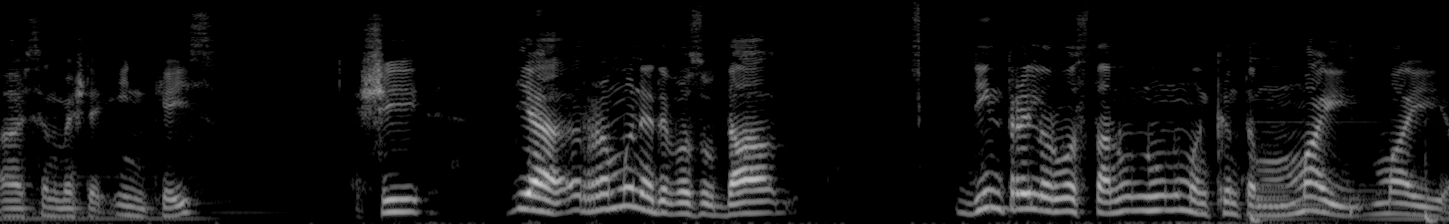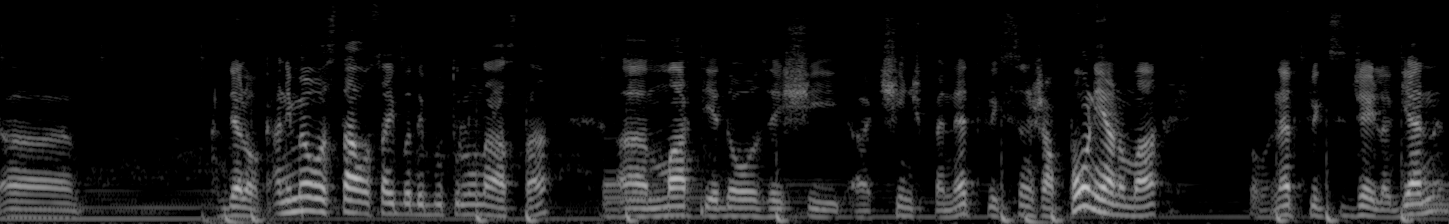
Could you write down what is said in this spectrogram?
uh, se numește In Case și yeah, rămâne de văzut, dar din trailerul ăsta nu, nu, nu mă încântă mai, mai uh, deloc. Anime-ul ăsta o să aibă debutul luna asta, uh, martie 25 pe Netflix, în Japonia numai, so Netflix jail again,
